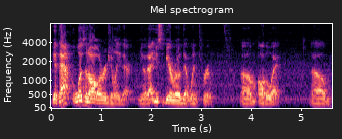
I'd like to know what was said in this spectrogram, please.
yeah, that wasn't all originally there. You know, that used to be a road that went through um, all the way. Um,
